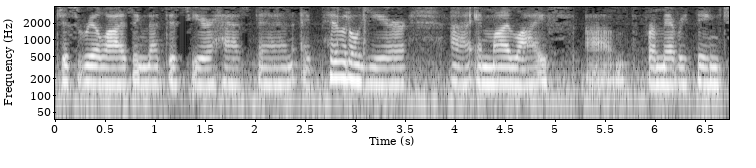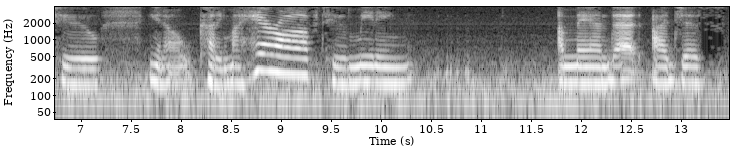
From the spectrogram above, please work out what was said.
just realizing that this year has been a pivotal year uh, in my life um, from everything to you know cutting my hair off to meeting a man that I just,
